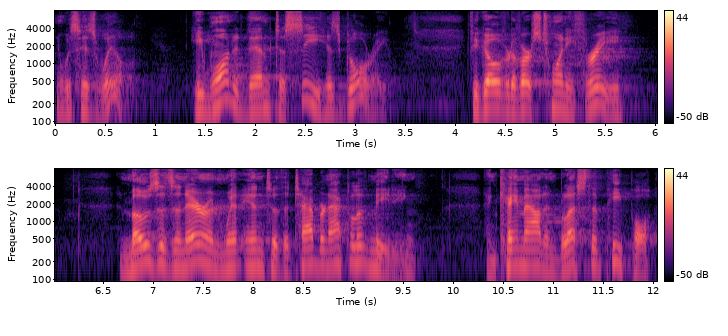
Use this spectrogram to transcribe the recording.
It was his will. He wanted them to see his glory. If you go over to verse 23, Moses and Aaron went into the tabernacle of meeting and came out and blessed the people.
